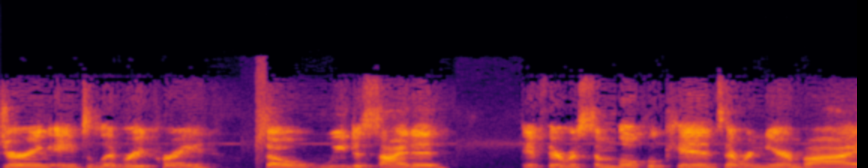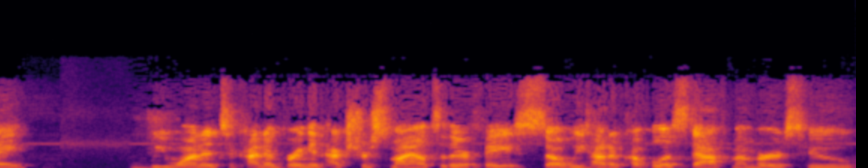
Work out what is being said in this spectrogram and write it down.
during a delivery parade. So we decided if there was some local kids that were nearby, we wanted to kind of bring an extra smile to their face. So we had a couple of staff members who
